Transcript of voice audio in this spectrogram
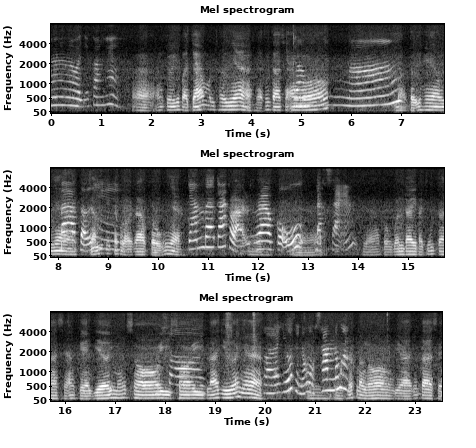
À, Rồi vậy con nha à, ăn trưa với bà cháu Minh Thư nha. Và chúng ta sẽ ăn Chấm món Món tử heo nha. Bao tử chấm với heo. các loại rau củ nha. Chấm với các loại rau củ Dạ. đặc sản Dạ, còn bên đây là chúng ta sẽ ăn kèm với món xôi, Xôi. xôi lá dứa nha. Rồi ở dưới thì nó màu xanh đúng không? Rất là ngon và chúng ta sẽ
